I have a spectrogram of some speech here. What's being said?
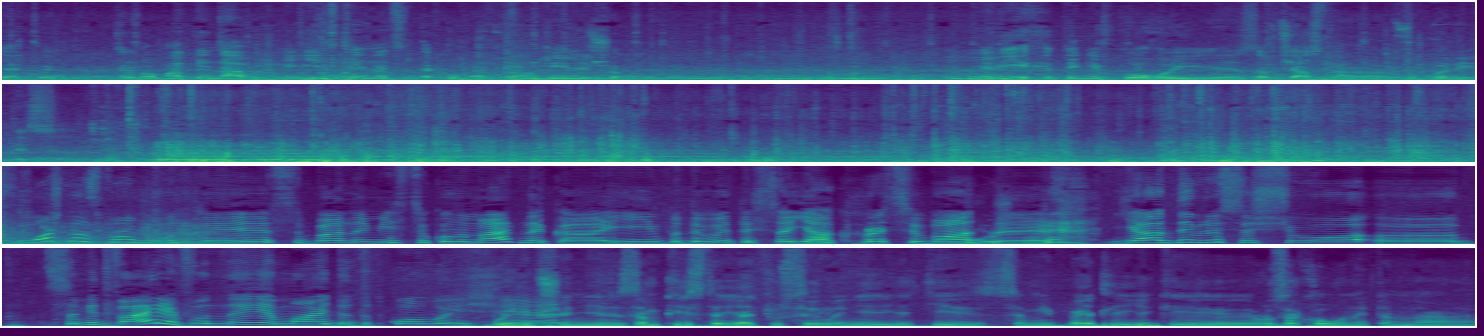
якби треба мати навики їзди на такому автомобілі, щоб не в'їхати ні в кого і завчасно зупинитися. Можна спробувати себе на місці кулеметника і подивитися, як Так, працювати. можна. Я дивлюся, що е, самі двері вони мають додатково ще Поліпшені замки стоять, усилені, які самі петлі, які розраховані там на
